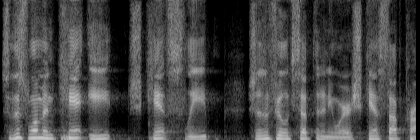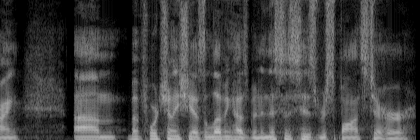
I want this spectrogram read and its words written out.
So this woman can't eat, she can't sleep, she doesn't feel accepted anywhere, she can't stop crying. Um, but fortunately, she has a loving husband, and this is his response to her.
